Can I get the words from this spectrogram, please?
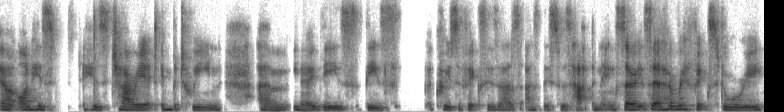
uh, on his his chariot in between um, you know these these crucifixes as as this was happening so it's a horrific story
